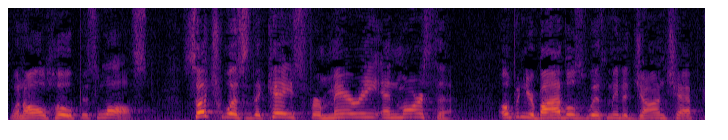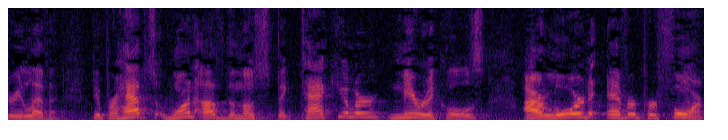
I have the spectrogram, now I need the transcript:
when all hope is lost. Such was the case for Mary and Martha. Open your Bibles with me to John chapter 11, to perhaps one of the most spectacular miracles our Lord ever performed.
